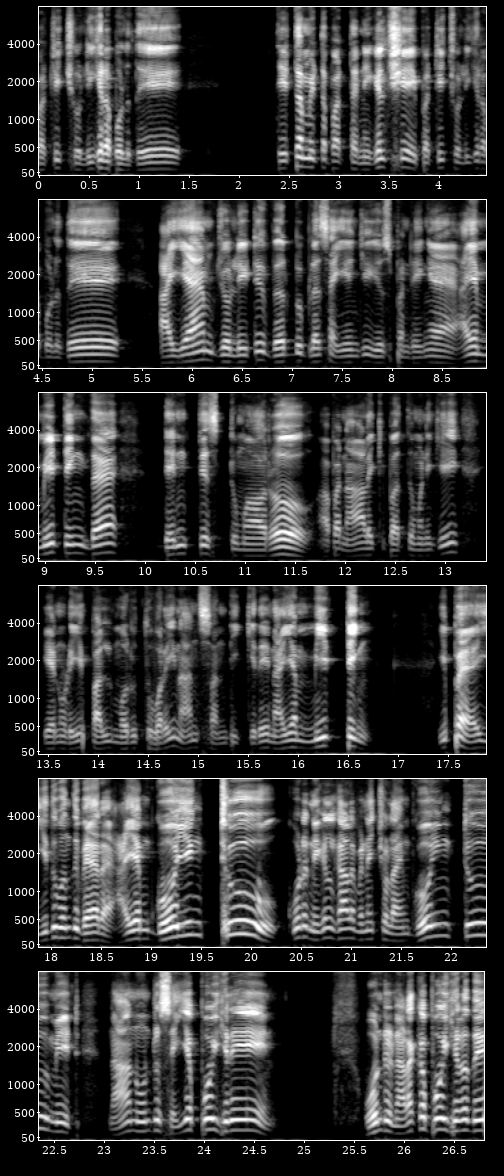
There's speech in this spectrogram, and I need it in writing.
பற்றி சொல்லுகிற பொழுது திட்டமிட்டப்பட்ட நிகழ்ச்சியை பற்றி சொல்லுகிற பொழுது ஐ ஆம் சொல்லிட்டு வெர்பு ப்ளஸ் ஐஎன்ஜி யூஸ் பண்ணுறீங்க I am meeting the dentist tomorrow அப்போ நாளைக்கு பத்து மணிக்கு என்னுடைய பல் மருத்துவரை நான் சந்திக்கிறேன். ஐ எம் மீட்டிங் இப்போ இது வந்து வேற. ஐ எம் கோயிங் டு கூட நிகழ்கால வினைச்சொல். I am going to meet நான் ஒன்று செய்ய போகிறேன். ஒன்று நடக்கப் போகிறது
